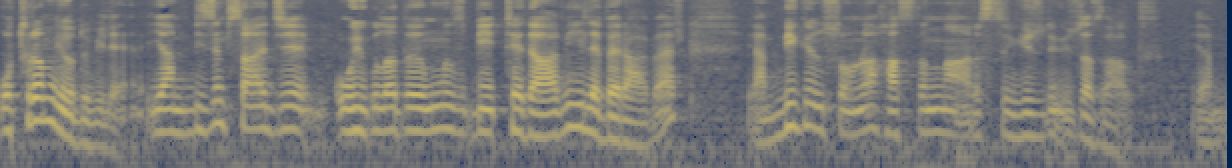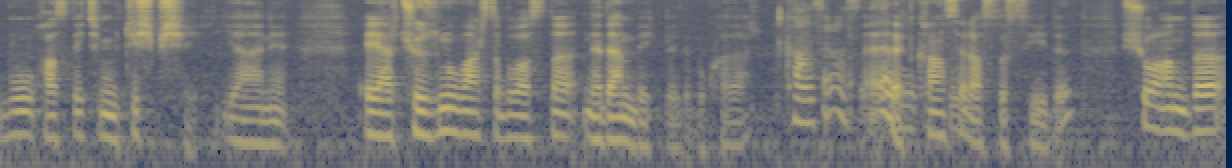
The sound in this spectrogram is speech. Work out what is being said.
oturamıyordu bile. Yani bizim sadece uyguladığımız bir tedaviyle beraber yani bir gün sonra hastanın ağrısı yüzde yüz azaldı. Yani bu hasta için müthiş bir şey. Yani eğer çözümü varsa bu hasta neden bekledi bu kadar? Kanser hastası Evet, mıydı? kanser hastasıydı. Şu anda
